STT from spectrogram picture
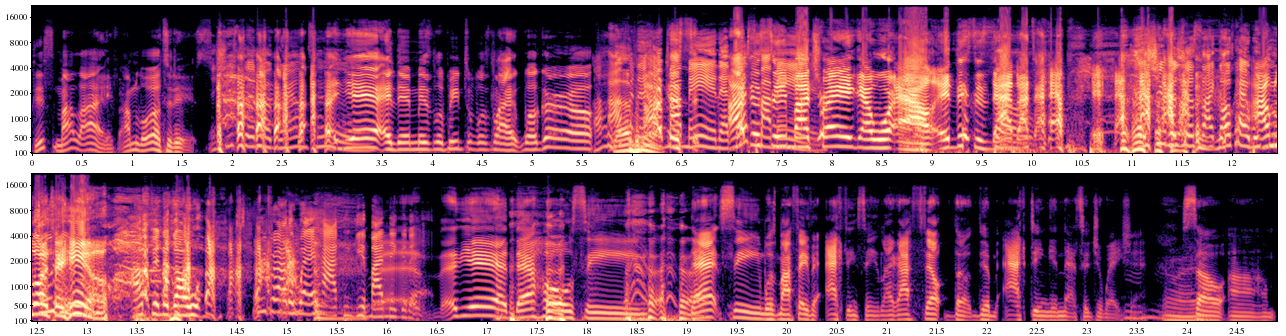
this is my life. I'm loyal to this. And she stood her ground too. yeah, and then Miss Lupita was like, "Well, girl, I I'm love finna him. help my man. Now, I just my seen man. my train got wore out, and this is not about to happen." And she was just like, okay, well, I'm you loyal do to you. him. I'm finna go figure out a way how I can get my nigga back. Uh, yeah, that whole scene, that scene was my favorite acting scene. Like I felt the them acting in that situation. Mhm. Right. So um,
